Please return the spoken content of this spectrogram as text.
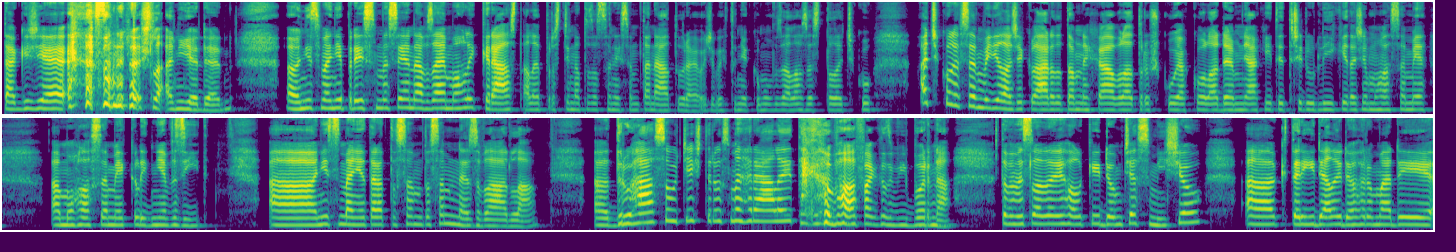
Takže jsem nenašla ani jeden. Nicméně prý jsme si je navzájem mohli krást, ale prostě na to zase nejsem ta nátura, jo, že bych to někomu vzala ze stolečku. Ačkoliv jsem viděla, že Klára to tam nechávala trošku jako ladem, nějaký ty tři dudlíky, takže mohla jsem je a mohla jsem je klidně vzít. A nicméně teda to jsem, to jsem nezvládla. A druhá soutěž, kterou jsme hráli, tak to byla fakt výborná. To vymysleli holky Domča s Míšou, který dali dohromady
